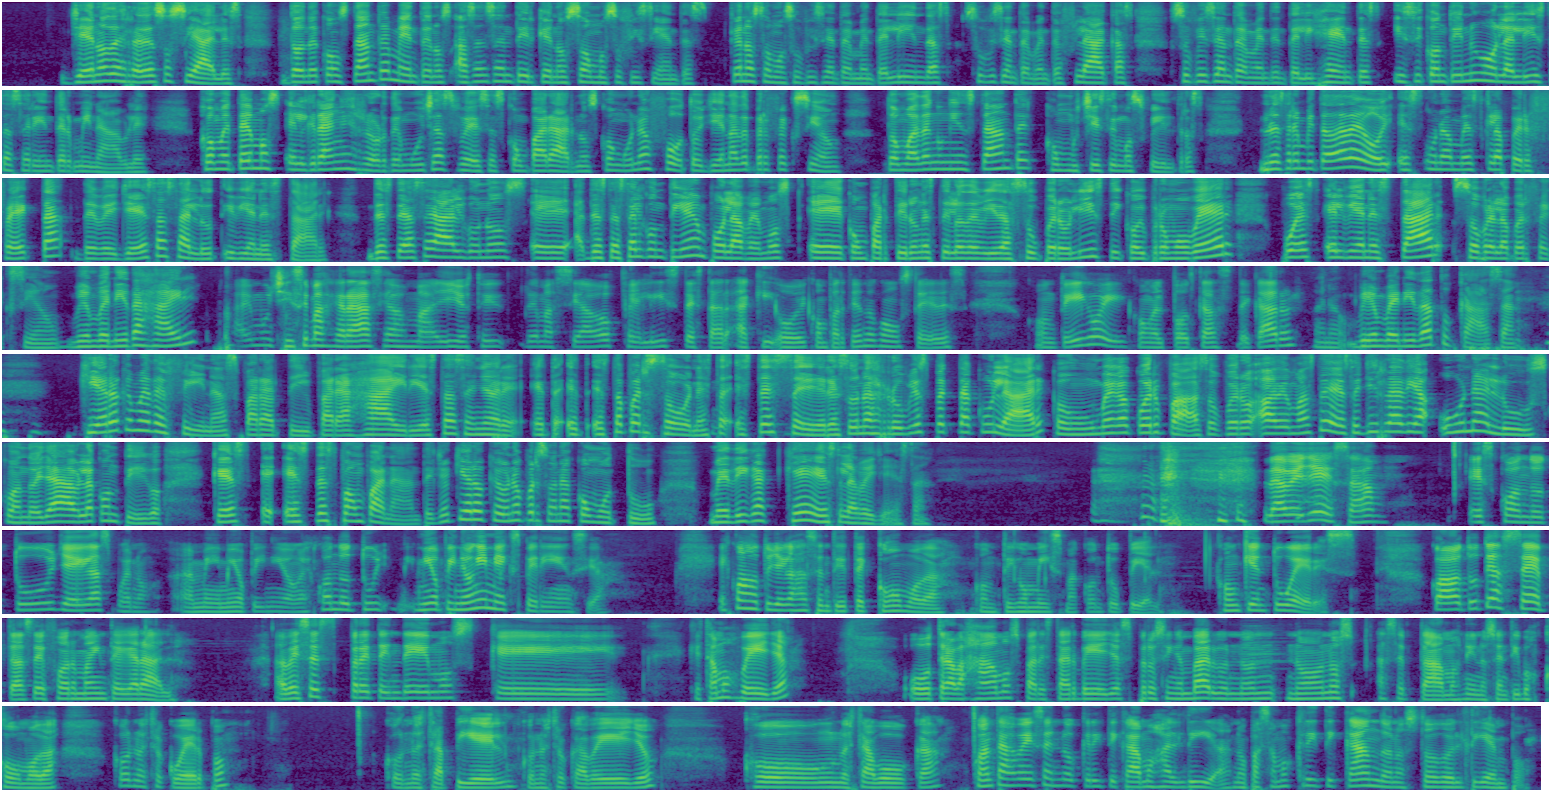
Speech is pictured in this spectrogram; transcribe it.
lleno de redes sociales donde constantemente nos hacen sentir que no somos suficientes, que no somos suficientemente lindas, suficientemente flacas, suficientemente inteligentes y si continúo la lista sería interminable. Cometemos el gran error de muchas veces compararnos con una foto llena de perfección tomada en un instante con muchísimos filtros. Nuestra invitada de hoy es una mezcla perfecta de belleza, salud y bienestar. Desde hace algunos, eh, desde hace algún tiempo la vemos eh, compartir un estilo de vida súper holístico y promover pues el bienestar sobre la perfección. Bienvenida, Jairi. Ay, muchísimas gracias, Maggie. Yo estoy demasiado feliz de estar aquí hoy compartiendo con ustedes, contigo y con el podcast de Carol. Bueno, bienvenida a tu casa. Quiero que me definas para ti, para Jairi, esta señora, esta, persona, este ser es una rubia espectacular con un mega cuerpazo, pero además de eso, ella irradia una luz cuando ella habla contigo que es, e, es despampanante. Yo quiero que una persona como tú me diga qué es la belleza. la belleza es cuando tú llegas, bueno, a mí mi opinión, es cuando tú, mi opinión y mi experiencia es cuando tú llegas a sentirte cómoda contigo misma, con tu piel, con quien tú eres. Cuando tú te aceptas de forma integral. A veces pretendemos que, estamos bellas o trabajamos para estar bellas, pero sin embargo no, no nos aceptamos ni nos sentimos cómodas con nuestro cuerpo, con nuestra piel, con nuestro cabello, con nuestra boca. ¿Cuántas veces nos criticamos al día? Nos pasamos criticándonos todo el tiempo.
